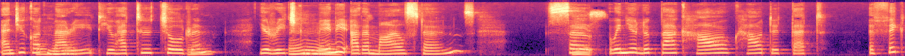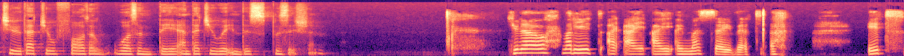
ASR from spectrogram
and you got mm-hmm. married, you had two children, mm. you reached mm. many other milestones. So yes. when you look back, how how did that affect you that your father wasn't there and that you were in this position? You know, Mariette, I, I, I, must say that uh, it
